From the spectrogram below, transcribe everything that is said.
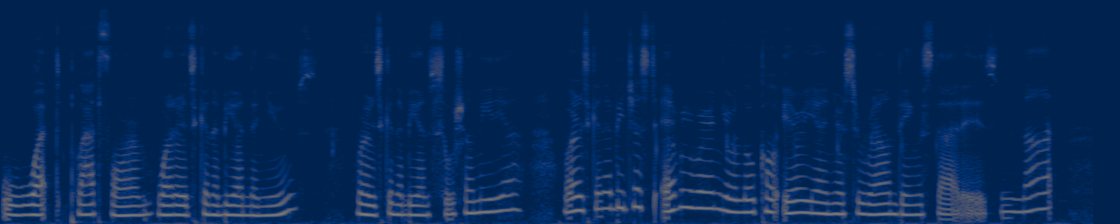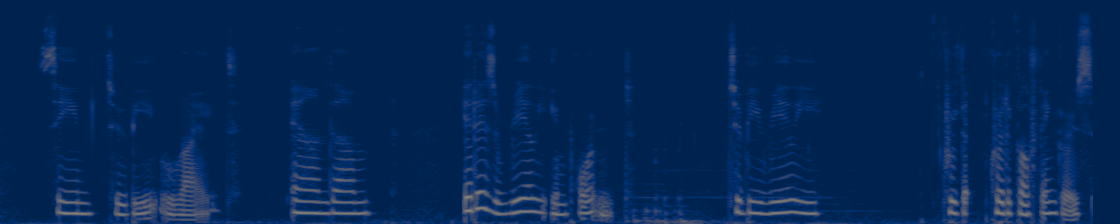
what platform, whether it's going to be on the news, whether it's going to be on social media, whether it's going to be just everywhere in your local area and your surroundings that is not seem to be right. And um, it is really important to be really cri- critical thinkers.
